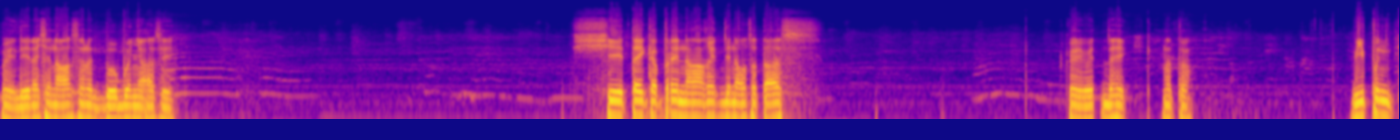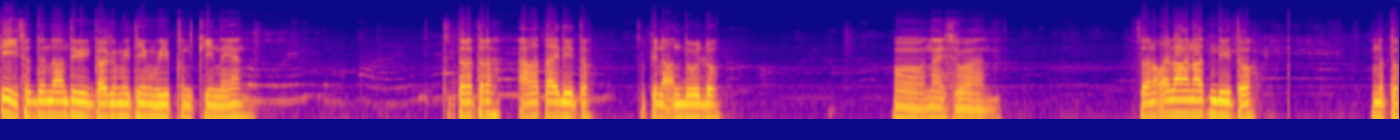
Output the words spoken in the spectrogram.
Uy, hindi na siya nakasunod. Bobo niya kasi. Shit, tay ka pre, nakakit din ako sa taas. Okay, wait the heck. Ano to? Weapon key. So doon natin gagamitin yung weapon key na yan. So, tara tara, aka tayo dito. Sa pinakandulo. Oh, nice one. So ano kailangan natin dito? Ano to?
